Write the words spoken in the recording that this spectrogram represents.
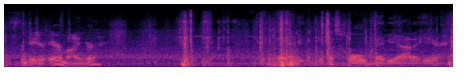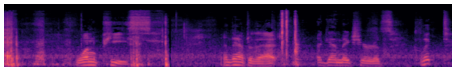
Don't forget your air minder. Then we can get this whole baby out of here. One piece. And then after that, again, make sure it's clicked.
